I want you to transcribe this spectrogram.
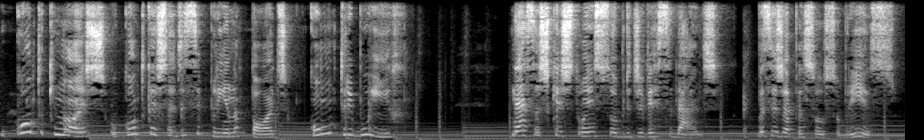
o quanto que nós, o quanto que esta disciplina pode contribuir nessas questões sobre diversidade. Você já pensou sobre isso?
